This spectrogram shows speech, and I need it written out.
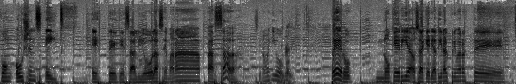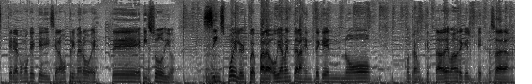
con Ocean's 8, este que salió la semana pasada, si no me equivoco. Pero no quería, o sea, quería tirar primero este, quería como que, que hiciéramos primero este episodio sin spoilers, pues para obviamente la gente que no contra que está de madre que eh, o sea,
